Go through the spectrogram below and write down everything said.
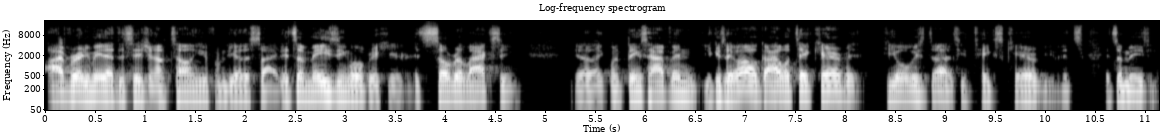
I've already made that decision. I'm telling you from the other side. It's amazing over here. It's so relaxing. Yeah, like when things happen, you can say, "Oh, God will take care of it." He always does. He takes care of you. It's it's amazing.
